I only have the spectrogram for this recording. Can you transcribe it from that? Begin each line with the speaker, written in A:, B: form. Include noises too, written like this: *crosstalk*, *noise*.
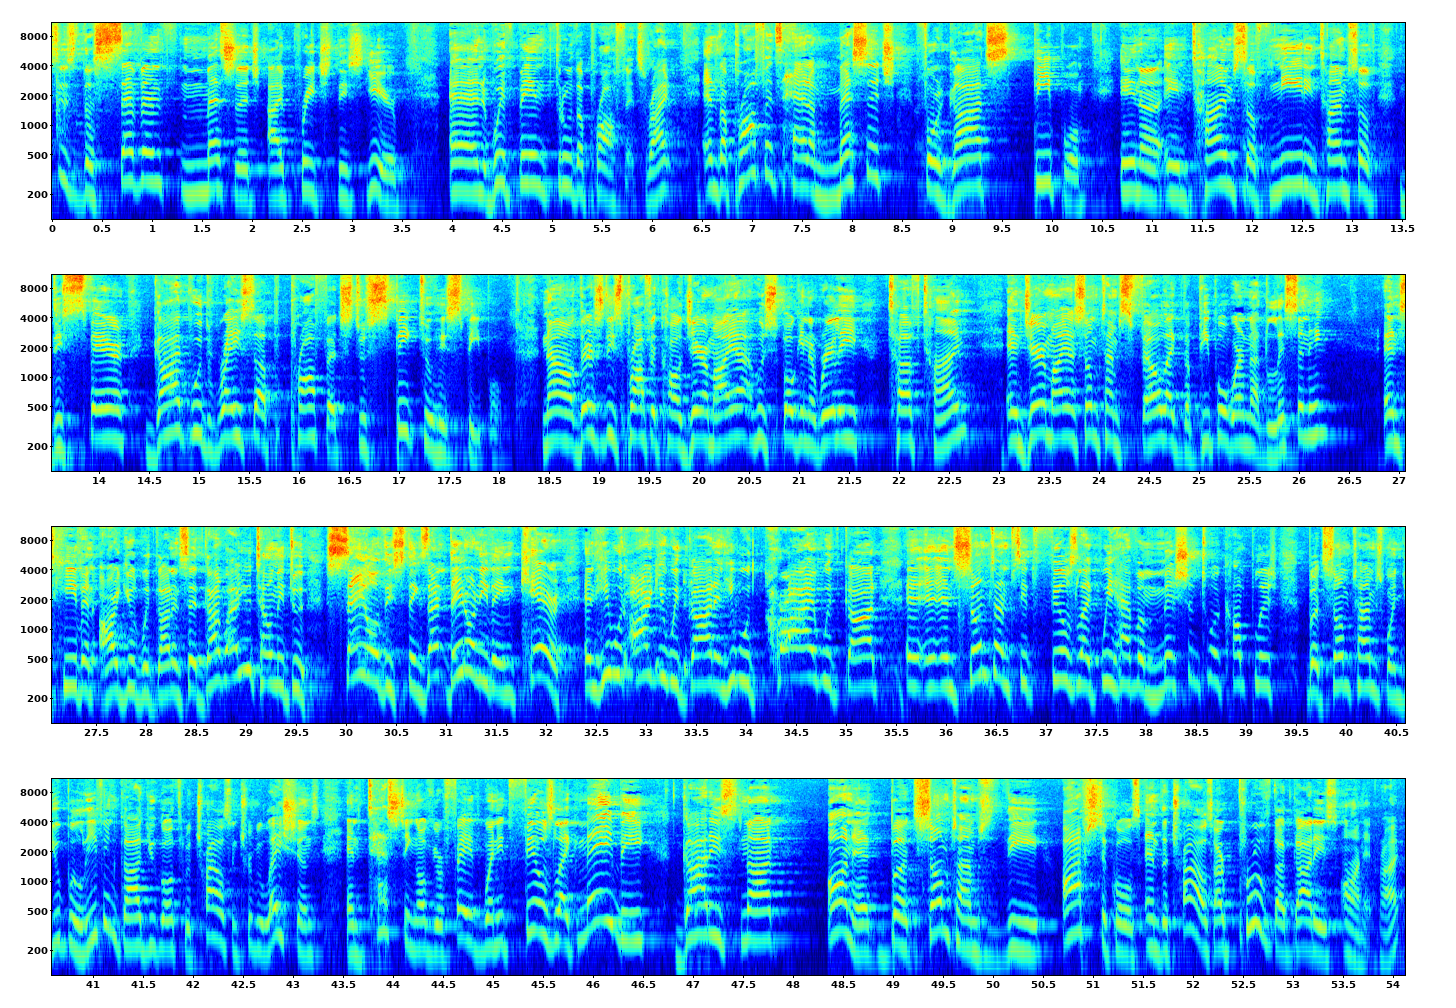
A: this is the seventh message I preached this year. And we've been through the prophets, right? And the prophets had a message for God's people in, a, in times of need, in times of despair. God would raise up prophets to speak to his people. Now, there's this prophet called Jeremiah who spoke in a really tough time. And Jeremiah sometimes felt like the people were not listening. And he even argued with God and said, God, why are you telling me to say all these things? They don't even care. And he would argue with God and he would cry with God. And sometimes it feels like we have a mission to accomplish. But sometimes when you believe in God, you go through trials and tribulations and testing of your faith when it feels like maybe God is not on it. But sometimes the obstacles and the trials are proof that God is on it, right?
